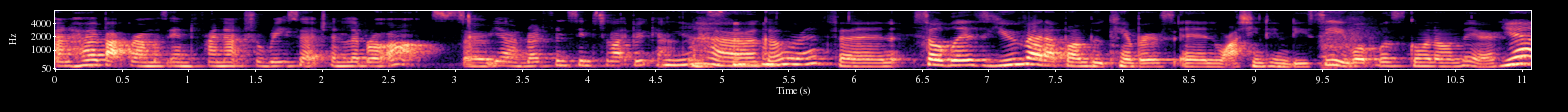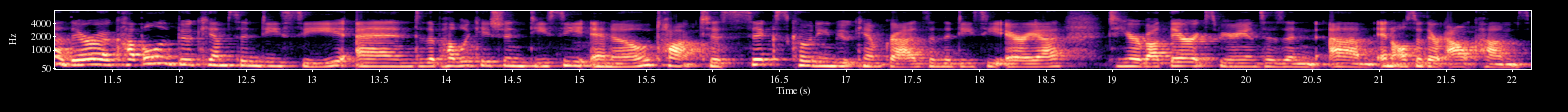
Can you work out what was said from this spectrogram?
and her background was in financial research and liberal arts. So, yeah, Redfin seems to like boot campers. Yeah, go Redfin. So Liz, you read up on boot campers in Washington D.C. What was going on there? Yeah, there are a couple of boot camps in DC, and the publication DC Inno talked to six coding boot camp grads in the DC area to hear about their experiences and um, and also their outcomes.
